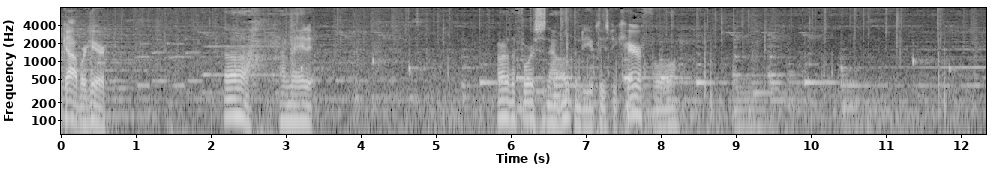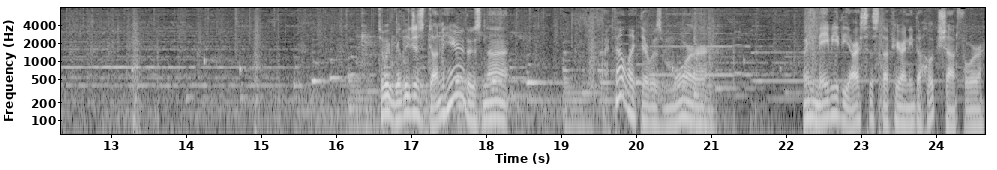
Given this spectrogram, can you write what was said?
My god, we're here. Oh, I made it. Part of the forest is now open to you. Please be careful. So we really just done here? There's not... I felt like there was more... I mean, maybe the rest of the stuff here I need the hook shot for.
